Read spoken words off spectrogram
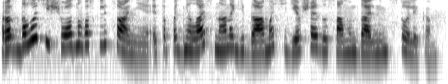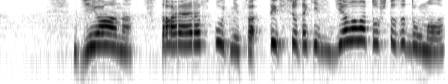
Раздалось еще одно восклицание. Это поднялась на ноги дама, сидевшая за самым дальним столиком. «Диана, старая распутница, ты все-таки сделала то, что задумала!»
